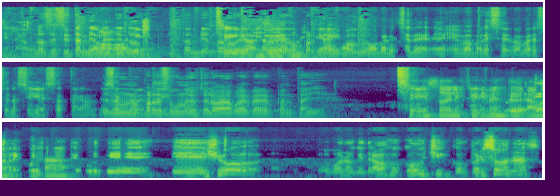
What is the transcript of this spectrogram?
Del agua. No sé si están viendo en YouTube. ver. ¿Lo están viendo? Sí, voy a, yo lo voy a también, compartir ahí un va, va a poco. aparecer, eh, eh, va a aparecer, va a aparecer así, exacta- Denle exactamente. un par de ahí. segundos y ustedes lo van a poder ver en pantalla. Sí. Eso del experimento del agua refleja. porque eh, yo, bueno, que trabajo coaching con personas,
